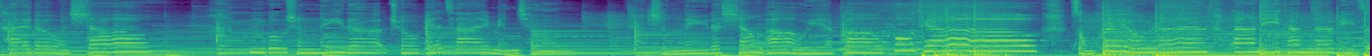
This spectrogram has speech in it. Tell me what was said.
开的玩笑。不是你的就别再勉强。是你的，想跑也跑不掉。总会有人把你看得比自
